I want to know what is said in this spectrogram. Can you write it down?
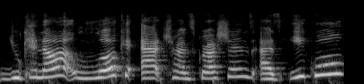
you cannot look at transgressions as equal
